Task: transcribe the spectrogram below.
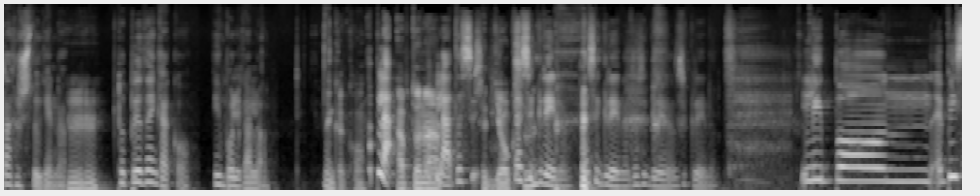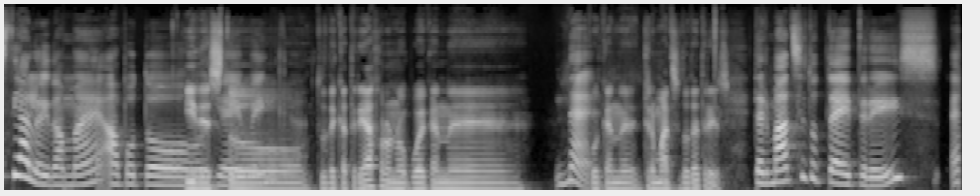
τα Χριστούγεννα. Μμμ. Το οποίο δεν είναι κακό. Είναι πολύ καλό. Δεν είναι κακό. Απλά, Από το να απλά τα, συ- σε τα διώξουν. συγκρίνω, τα συγκρίνω, τα συγκρίνω, τα συγκρίνω. Λοιπόν, επίσης τι άλλο είδαμε από το Είδες gaming; το, το 13χρονο που έκανε. Ναι, Που έκανε, τερμάτισε το Tetris. τερμάτισε το Tetris. Ε,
